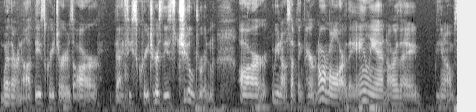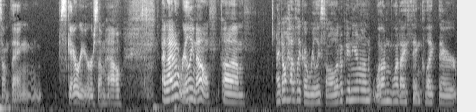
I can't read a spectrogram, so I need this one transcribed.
whether or not these creatures are these creatures, these children, are you know something paranormal. Are they alien? Are they you know something scarier somehow? And I don't really know. Um, I don't have like a really solid opinion on on what I think like they're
